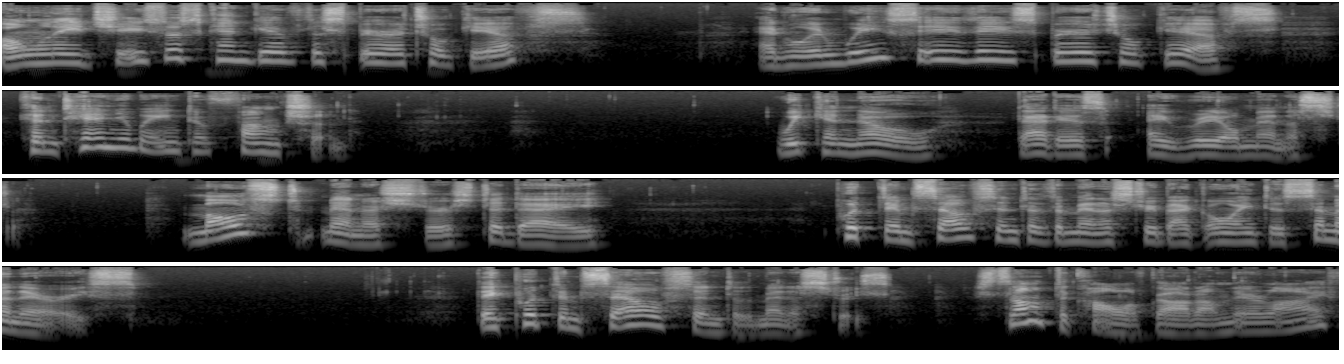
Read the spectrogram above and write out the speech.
Only Jesus can give the spiritual gifts. And when we see these spiritual gifts continuing to function, we can know that is a real minister. Most ministers today put themselves into the ministry by going to seminaries. They put themselves into the ministries. It's not the call of God on their life.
